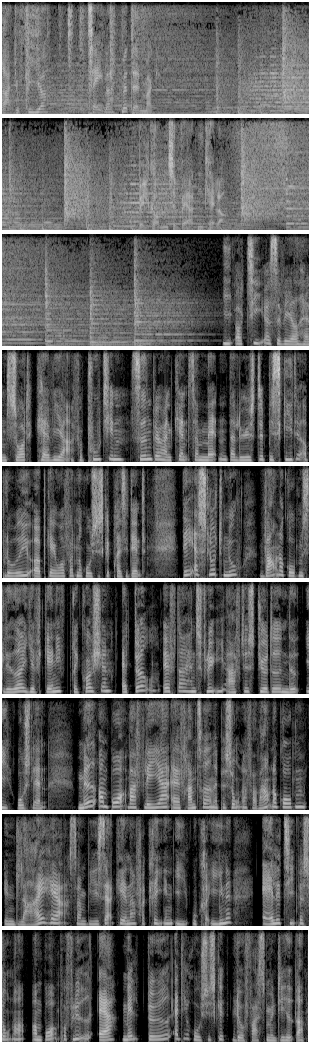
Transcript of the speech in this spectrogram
Radio 4 taler med Danmark. Velkommen til Verden kalder. I årtier serverede han sort kaviar for Putin. Siden blev han kendt som manden, der løste beskidte og blodige opgaver for den russiske præsident. Det er slut nu. Wagnergruppens leder Yevgeny Prigozhin er død, efter hans fly i aften styrtede ned i Rusland. Med ombord var flere af fremtrædende personer fra Wagnergruppen, en leje her, som vi især kender fra krigen i Ukraine. Alle 10 personer ombord på flyet er meldt døde af de russiske luftfartsmyndigheder.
